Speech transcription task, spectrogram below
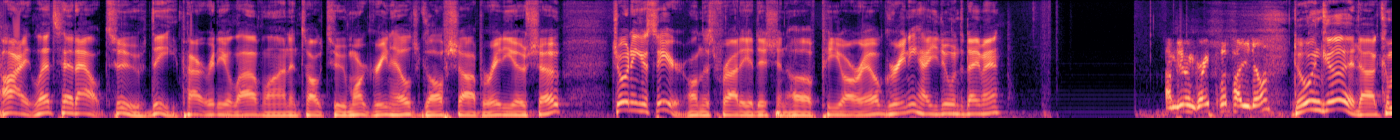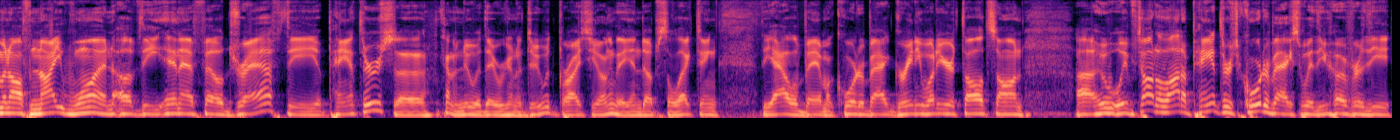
All right, let's head out to the Pirate Radio Live line and talk to Mark Greenhalgh, Golf Shop Radio Show, joining us here on this Friday edition of PRL. Greeny, how you doing today, man? I'm doing great. Clip, how you doing? Doing good. Uh, coming off night one of the NFL draft, the Panthers uh, kind of knew what they were going to do with Bryce Young. They end up selecting the Alabama quarterback. Greeny, what are your thoughts on uh, who we've taught a lot of Panthers quarterbacks with you over the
